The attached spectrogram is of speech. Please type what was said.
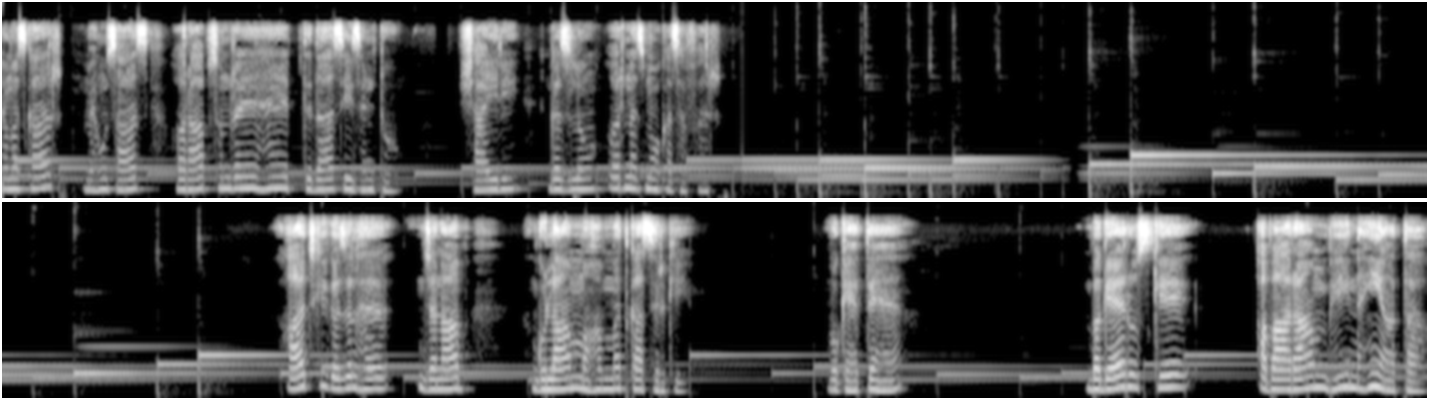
नमस्कार, मैं हूँ साज और आप सुन रहे हैं इब्तदा सीज़न टू, शायरी, गज़लों और नज़मों का सफ़र। आज की गज़ल है जनाब गुलाम मोहम्मद कासिर की। वो कहते हैं, बगैर उसके अब आराम भी नहीं आता।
